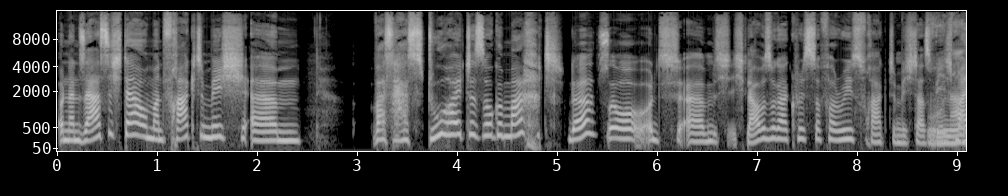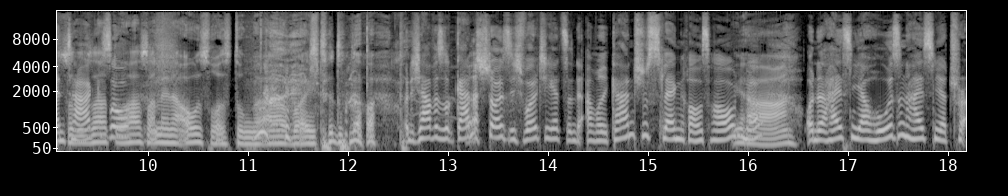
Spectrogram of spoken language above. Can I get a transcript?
und dann saß ich da und man fragte mich. Ähm, was hast du heute so gemacht? Ne? So, und ähm, ich, ich glaube sogar Christopher Reeves fragte mich das, wie und ich meinen Tag gesagt, so. du hast an deiner Ausrüstung gearbeitet? Und ich habe so ganz stolz, ich wollte jetzt einen amerikanischen Slang raushauen. Ja. Ne? Und da heißen ja Hosen, heißen ja tr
